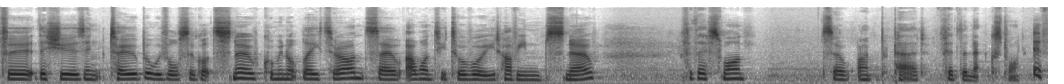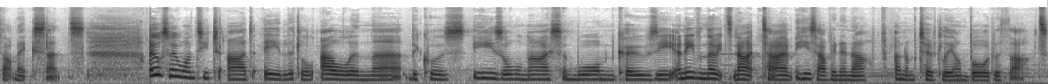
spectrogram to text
for this year's Inktober. We've also got snow coming up later on, so I wanted to avoid having snow for this one. So I'm prepared for the next one, if that makes sense. I also wanted to add a little owl in there because he's all nice and warm and cosy, and even though it's night time, he's having a nap, and I'm totally on board with that.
